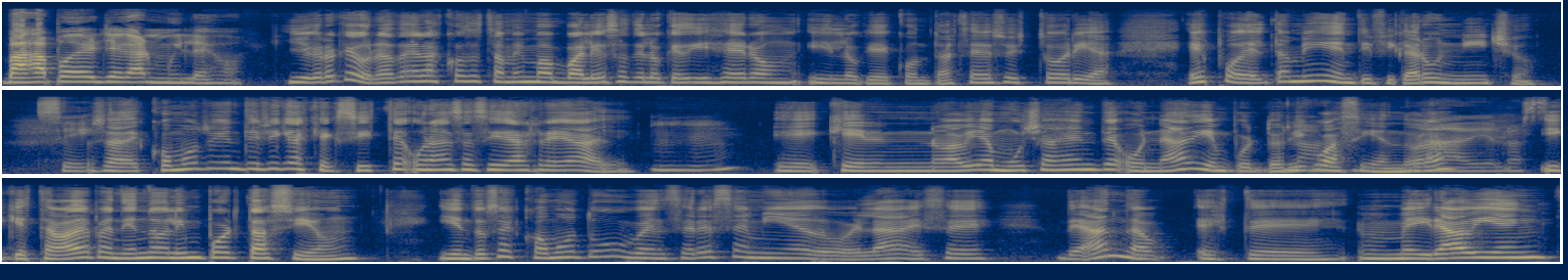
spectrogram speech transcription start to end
a poder llegar muy lejos. Yo creo que una de las cosas también más valiosas de lo que dijeron y lo que contaste de su historia es poder también identificar un nicho. Sí. O sea, cómo tú identificas que existe una necesidad real eh, que no había mucha gente o nadie en Puerto Rico haciéndola nadie lo hacía. y que estaba dependiendo de la importación. Y entonces, ¿cómo tú vencer ese miedo, ¿verdad? Ese, de anda, este, me irá bien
